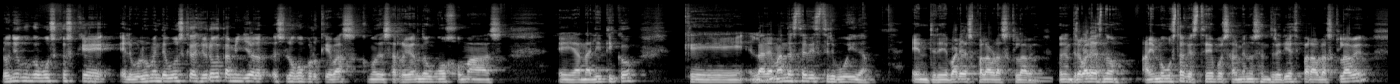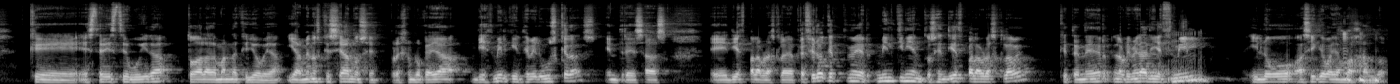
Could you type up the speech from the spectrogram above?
Lo único que busco es que el volumen de búsqueda, yo creo que también es luego porque vas como desarrollando un ojo más eh, analítico, que la demanda esté distribuida entre varias palabras clave. Bueno, entre varias no. A mí me gusta que esté pues al menos entre 10 palabras clave que esté distribuida toda la demanda que yo vea. Y al menos que sea, no sé, por ejemplo, que haya 10.000, 15.000 búsquedas entre esas 10 eh, palabras clave. Prefiero que tener 1.500 en 10 palabras clave que tener en la primera 10.000 y luego así que vayan bajando.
